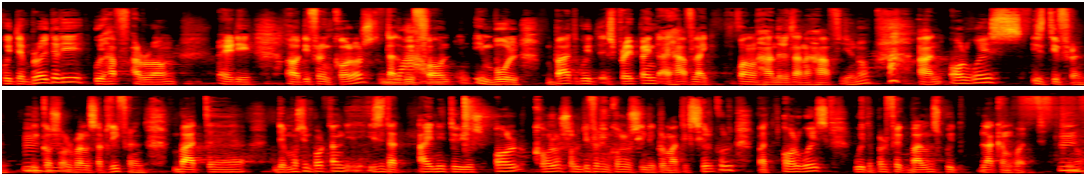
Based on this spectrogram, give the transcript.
with embroidery we have around 80 uh, different colors that we found in bull but with spray paint i have like 100 and a half you know? And always is different because all brands are different. But uh, the most important is that i need to use all colors all different colors in the chromatic circle but always with the perfect balance with black and white you know?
